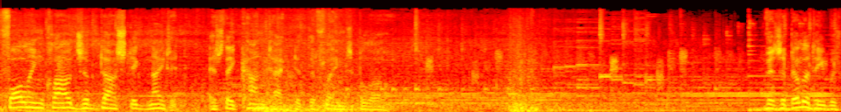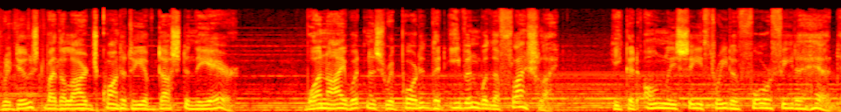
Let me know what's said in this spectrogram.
Falling clouds of dust ignited as they contacted the flames below. Visibility was reduced by the large quantity of dust in the air. One eyewitness reported that even with a flashlight, he could only see three to four feet ahead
